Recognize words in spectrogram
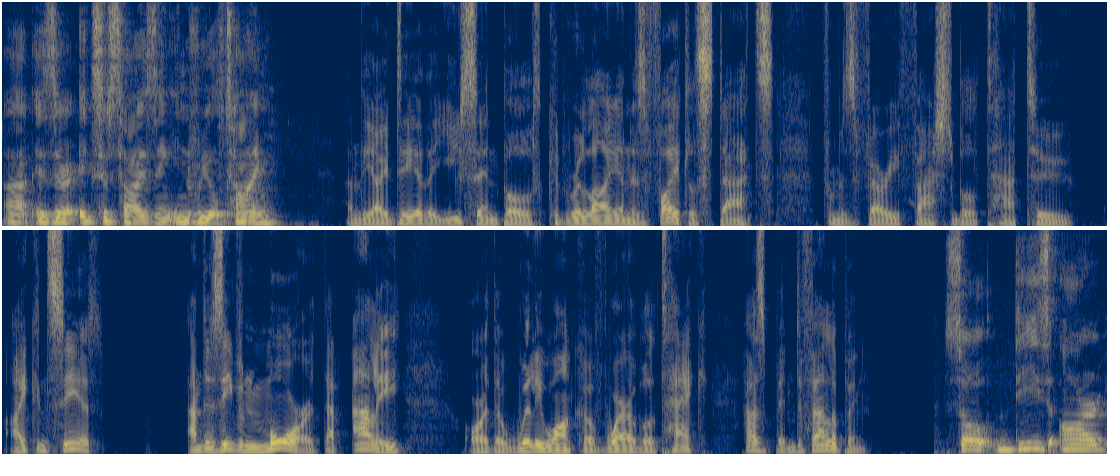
uh, as they're exercising in real time and the idea that Usain Bolt could rely on his vital stats from his very fashionable tattoo. I can see it. And there's even more that Ali, or the Willy Wonka of wearable tech, has been developing. So these are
